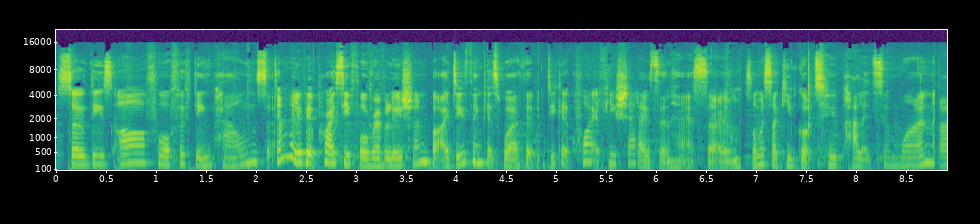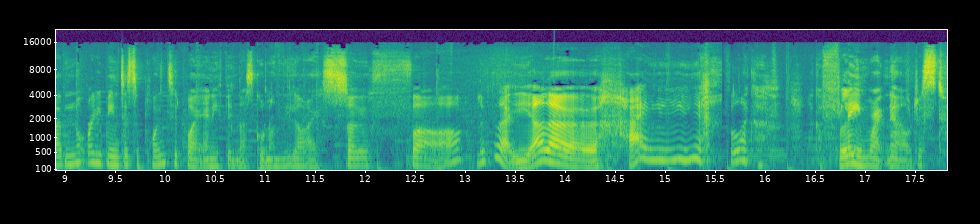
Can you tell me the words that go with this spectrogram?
so these are for £15. Definitely a bit pricey for Revolution, but I do think it's worth it. You do get quite a few shadows in here, so it's almost like you've got two palettes in one. I've not really been disappointed by anything that's gone on the eye so far. Look at that yellow. Hi. I feel like a, like a flame right now. Just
